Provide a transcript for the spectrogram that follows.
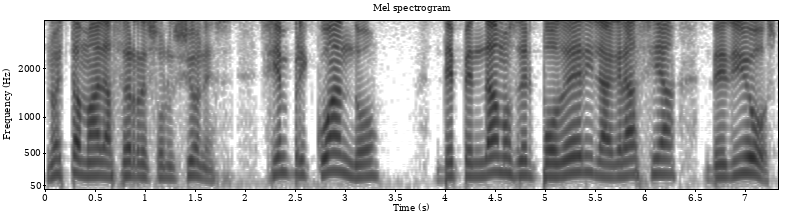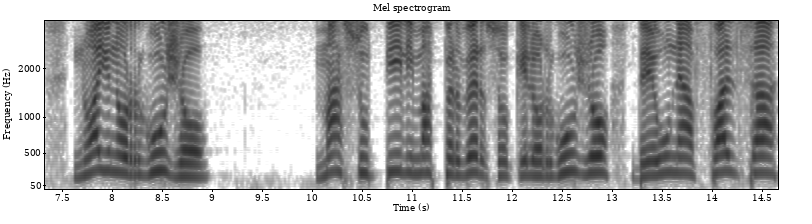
no está mal hacer resoluciones, siempre y cuando dependamos del poder y la gracia de Dios. No hay un orgullo más sutil y más perverso que el orgullo de una falsa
